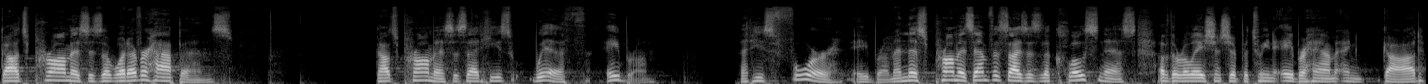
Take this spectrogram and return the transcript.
God's promise is that whatever happens, God's promise is that He's with Abram, that He's for Abram. And this promise emphasizes the closeness of the relationship between Abraham and God,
